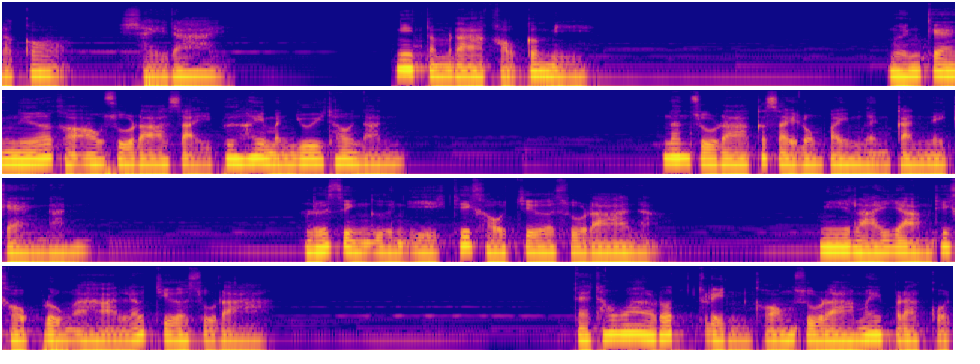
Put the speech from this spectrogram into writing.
แล้วก็ใช้ได้ นี่ตำราเขาก็มี เหมือนแกงเนื้อเขาเอาสุราใส่เพื่อให้มันยุ่ยเท่านั้น นั่นสุราก็ใส่ลงไปเหมือนกันในแกงนั้น หรือสิ่งอื่นอีกที่เขาเจือสุราน่ะมีหลายอย่างที่เขาปรุงอาหารแล้วเจือสุรา แต่ถ้าว่ารสกลิ่นของสุราไม่ปรากฏ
